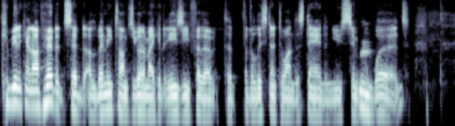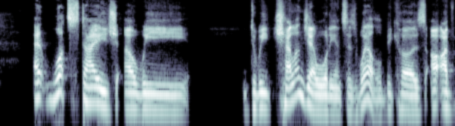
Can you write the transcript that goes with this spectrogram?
communication, I've heard it said uh, many times. You've got to make it easy for the to, for the listener to understand and use simple mm. words. At what stage are we? Do we challenge our audience as well? Because I've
